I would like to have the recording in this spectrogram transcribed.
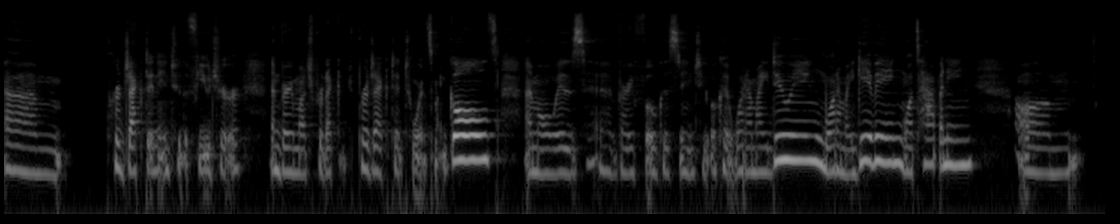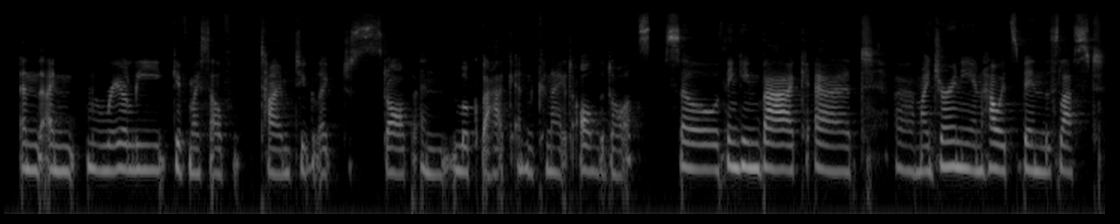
um, projected into the future and very much project, projected towards my goals. I'm always uh, very focused into okay, what am I doing? What am I giving? What's happening? Um, and I rarely give myself time to like just stop and look back and connect all the dots. So thinking back at uh, my journey and how it's been this last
